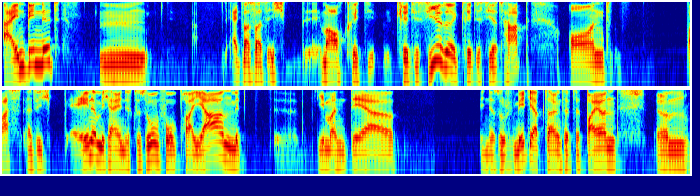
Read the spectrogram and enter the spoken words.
einbindet. Ähm, etwas, was ich immer auch kritisiere, kritisiert habe. Und was, also ich erinnere mich an eine Diskussion vor ein paar Jahren mit äh, jemandem, der in der Social Media Abteilung der Bayern ähm,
